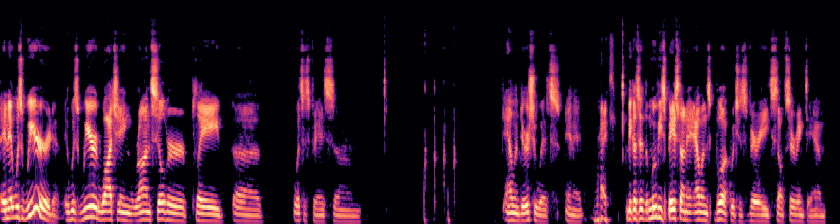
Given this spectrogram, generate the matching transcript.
and it was weird. It was weird watching Ron Silver play uh, what's his face, um, Alan Dershowitz in it Right. because the movie's based on Alan's book, which is very self-serving to him.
